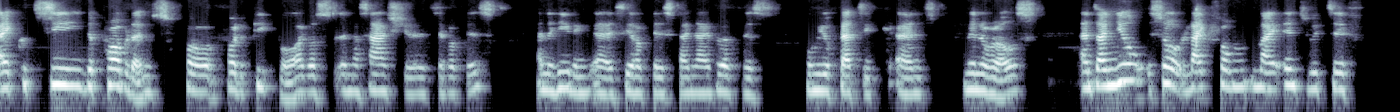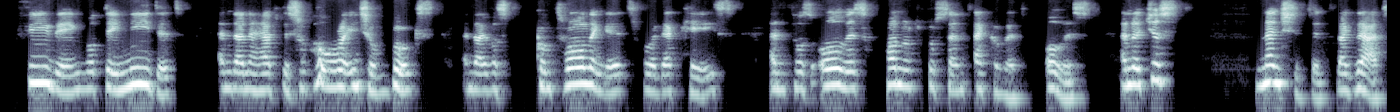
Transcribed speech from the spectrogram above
I could see the problems for, for the people. I was a massage therapist and a healing uh, therapist, and I worked with homeopathic and minerals. And I knew, so like from my intuitive feeling, what they needed. And then I have this whole range of books, and I was controlling it for their case. and it was always 100% accurate, always. And I just mentioned it like that.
